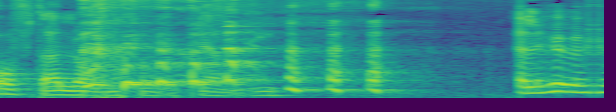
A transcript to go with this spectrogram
ofta lång förklänning. Eller hur?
